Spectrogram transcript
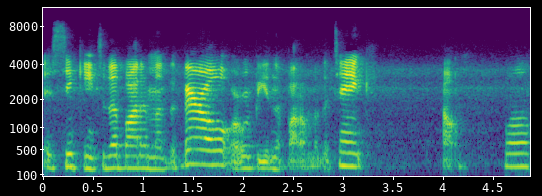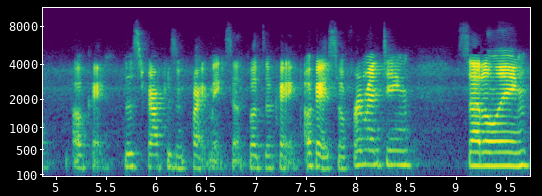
is sinking to the bottom of the barrel or would be in the bottom of the tank. Oh, well, okay. This graph doesn't quite make sense. That's okay. Okay, so fermenting, settling,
